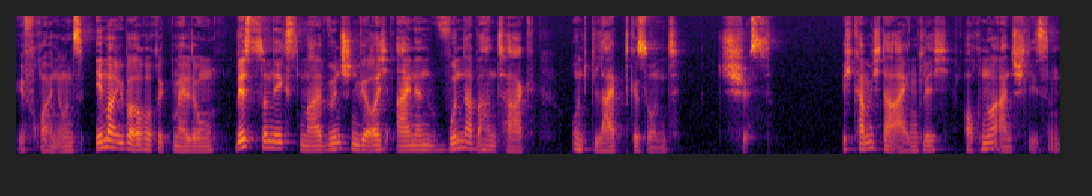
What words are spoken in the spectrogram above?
Wir freuen uns immer über eure Rückmeldungen. Bis zum nächsten Mal wünschen wir euch einen wunderbaren Tag und bleibt gesund. Tschüss. Ich kann mich da eigentlich auch nur anschließen,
